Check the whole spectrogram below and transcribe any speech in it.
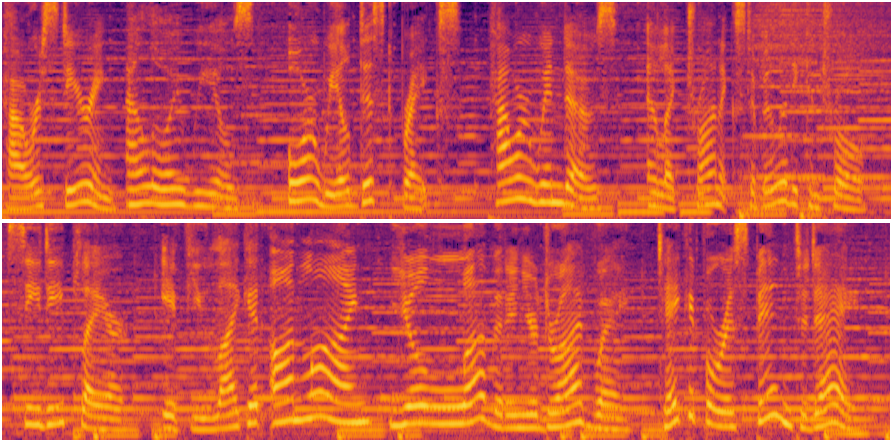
power steering, alloy wheels, four-wheel disc brakes, power windows, electronic stability control, CD player. If you like it online, you'll love it in your driveway. Take it for a spin today.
